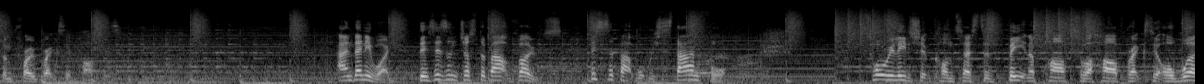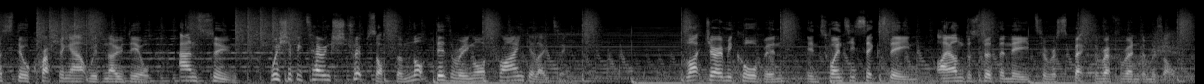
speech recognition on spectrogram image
than pro-Brexit parties. And anyway, this isn't just about votes. This is about what we stand for. Tory leadership contest has beaten a path to a hard Brexit or worse still crashing out with no deal. And soon. We should be tearing strips off them, not dithering or triangulating. Like Jeremy Corbyn, in 2016, I understood the need to respect the referendum result.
